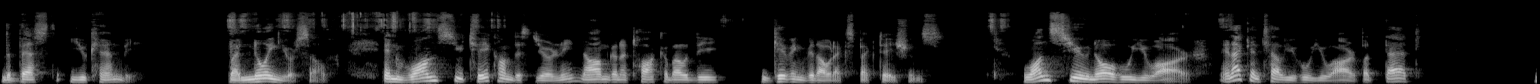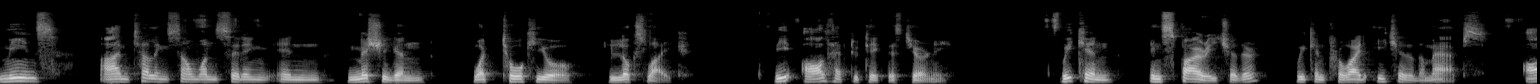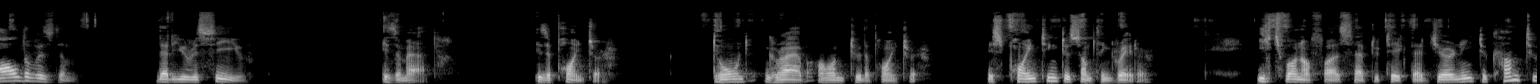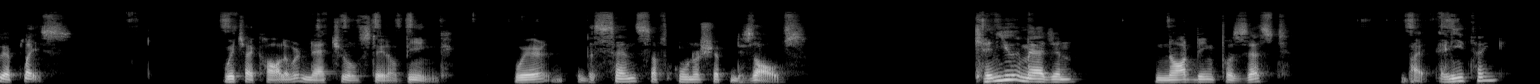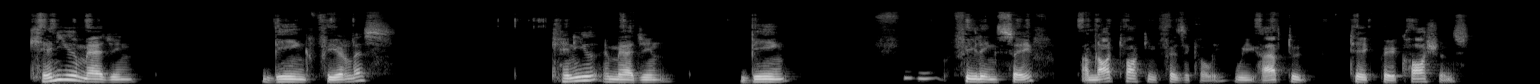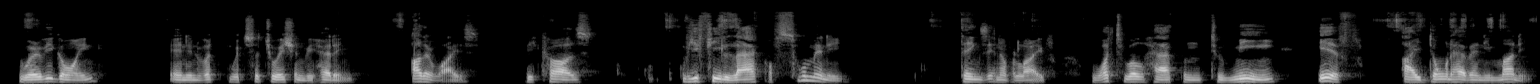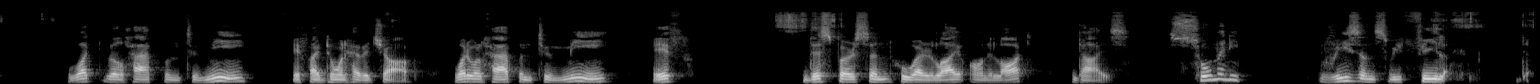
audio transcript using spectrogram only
the best you can be by knowing yourself. And once you take on this journey, now I'm going to talk about the giving without expectations. Once you know who you are, and I can tell you who you are, but that means I'm telling someone sitting in Michigan what Tokyo looks like. We all have to take this journey. We can inspire each other. We can provide each other the maps. All the wisdom that you receive is a map, is a pointer. Don't grab onto the pointer. It's pointing to something greater. Each one of us have to take that journey to come to a place which I call our natural state of being, where the sense of ownership dissolves. Can you imagine not being possessed by anything? Can you imagine being fearless? Can you imagine being feeling safe? I'm not talking physically. We have to take precautions. Where are we going? And in what, which situation we're heading? Otherwise, because we feel lack of so many things in our life. What will happen to me if I don't have any money? What will happen to me if I don't have a job? What will happen to me if this person who I rely on a lot dies? So many reasons we feel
